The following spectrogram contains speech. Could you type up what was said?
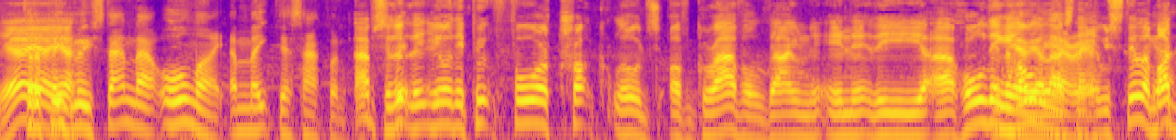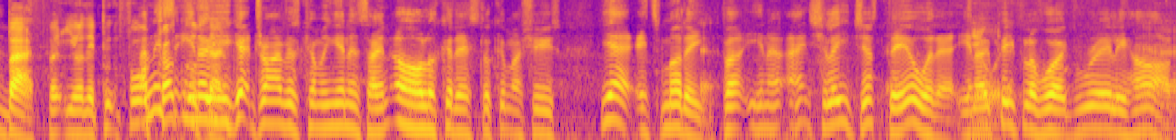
yeah, to the people who stand out all night and make this happen. Absolutely. It, you know, they put four truckloads of gravel down in the uh, holding the area holding last area. night. It was still a mud bath, but you know, they put four and this, truckloads You know, down. you get drivers coming in and saying, "Oh, look at this! Look at my shoes." Yeah, it's muddy, but you know, actually, just deal with it. You deal know, people it. have worked really hard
